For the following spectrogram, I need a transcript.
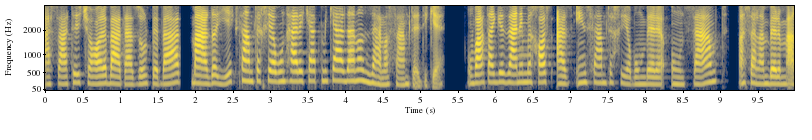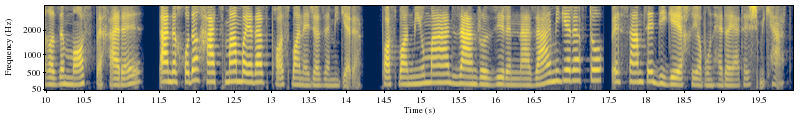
از ساعت چهار بعد از ظهر به بعد مردا یک سمت خیابون حرکت می‌کردن و زنا سمت دیگه. اون وقت اگه زنی می‌خواست از این سمت خیابون بره اون سمت مثلا بره مغازه ماست بخره بند خدا حتما باید از پاسبان اجازه می‌گرفت. پاسبان میومد زن رو زیر نظر می‌گرفت و به سمت دیگه خیابون هدایتش می‌کرد.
